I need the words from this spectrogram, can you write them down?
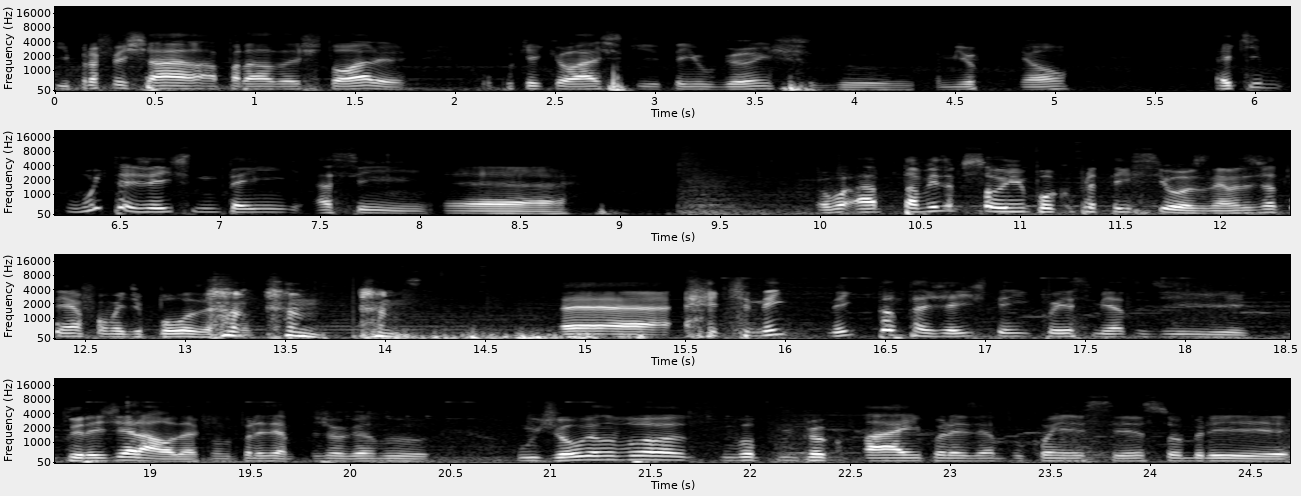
E para fechar a parada da história, o porquê que eu acho que tem o gancho, do, na minha opinião, é que muita gente não tem, assim, é, eu, a, talvez a pessoa ia um pouco pretencioso, né? Mas eu já tenho a fama de poser. é, é, que nem, nem tanta gente tem conhecimento de cultura geral, né? Quando, por exemplo, jogando um jogo, eu não vou, não vou me preocupar em, por exemplo, conhecer sobre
